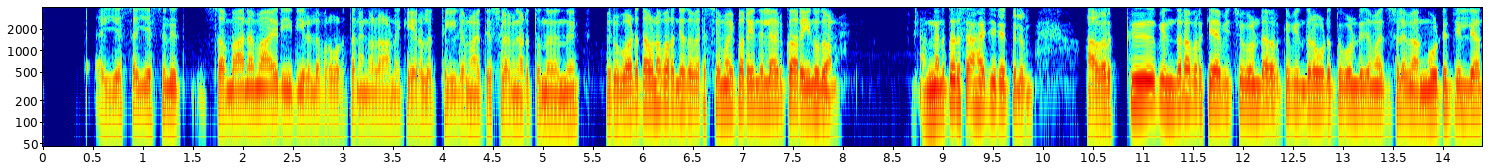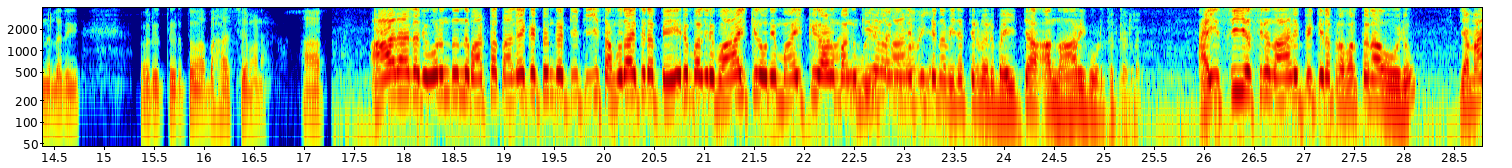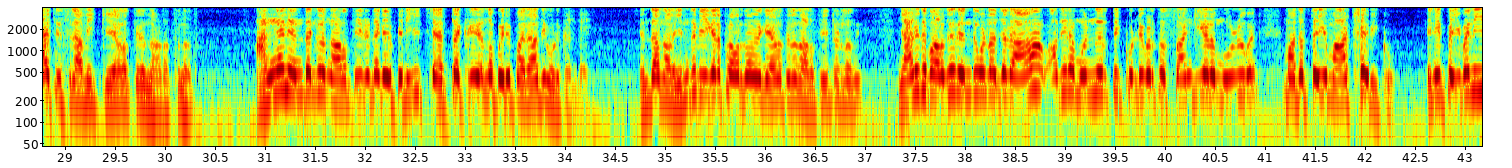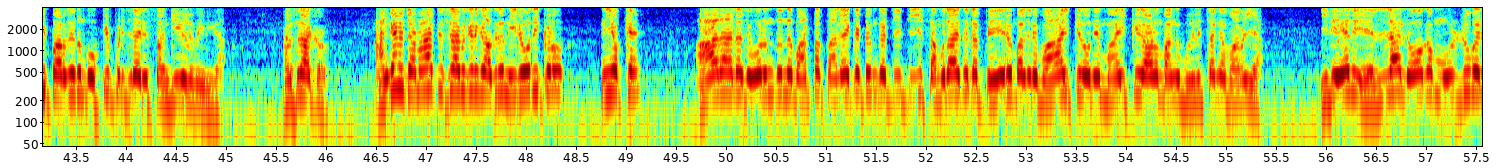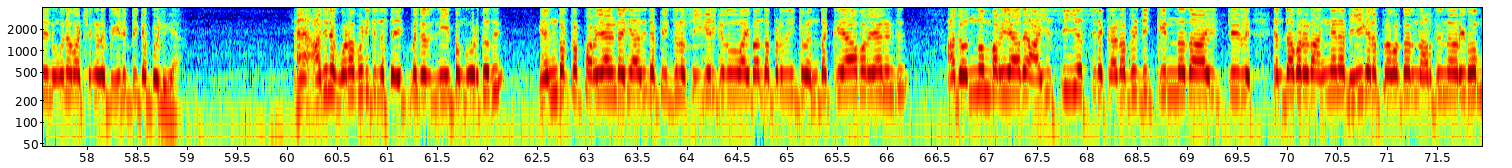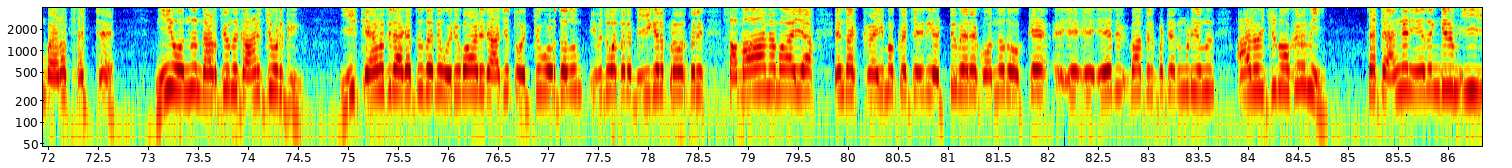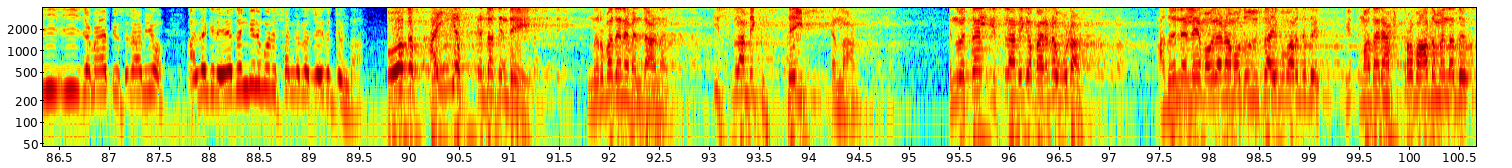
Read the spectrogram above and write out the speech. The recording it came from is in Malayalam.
ഐ എസ് ഐ എസിന് സമാനമായ രീതിയിലുള്ള പ്രവർത്തനങ്ങളാണ് കേരളത്തിൽ ജമാഅത്ത് ഇസ്ലാമി നടത്തുന്നതെന്ന് ഒരുപാട് തവണ പറഞ്ഞത് പരസ്യമായി പറയുന്ന എല്ലാവർക്കും അറിയുന്നതാണ് അങ്ങനത്തെ ഒരു സാഹചര്യത്തിലും അവർക്ക് പിന്തുണ പ്രഖ്യാപിച്ചുകൊണ്ട് അവർക്ക് പിന്തുണ കൊടുത്തുകൊണ്ട് ജമാഅത്ത് ഇസ്ലാമി അങ്ങോട്ട് ചെല്ലുക എന്നുള്ളത് ഒരു തീർത്തും അപഹാസ്യമാണ്. ആ ആരാന്റെ ചോറും തിന്ന് വട്ട തലേക്കെട്ടും കെട്ടിയിട്ട് ഈ സമുദായത്തിന്റെ പേരും പറഞ്ഞ് വായിക്ക് തോന്നി മൈക്ക് കാണുമ്പോൾ അങ്ങ് വീട്ടിൽ നാണിപ്പിക്കുന്ന വിധത്തിലുള്ള ഒരു ബൈറ്റ ആ നാറി കൊടുത്തിട്ടുള്ളത്. ഐ സി എസിനെ നാണിപ്പിക്കുന്ന പ്രവർത്തന പോലും ജമാഅത്ത് ഇസ്ലാമി കേരളത്തിൽ നടത്തുന്നത്. അങ്ങനെ എന്തെങ്കിലും നടത്തിയിട്ടുണ്ടെങ്കിൽ പിന്നെ ഈ ചേട്ടക്ക് എന്നപ്പോ ഒരു പരാതി കൊടുക്കണ്ടേ? എന്താണെന്നറിയാം. എന്ത് ഭീകര പ്രവർത്തനം കേരളത്തിൽ നടത്തിയിട്ടുള്ളത്? ഞാനിത് പറഞ്ഞത് എന്തുകൊണ്ടാണെന്ന് വെച്ചാൽ ആ അതിനെ മുൻനിർത്തിക്കൊണ്ട് ഇവിടുത്തെ സംഘികൾ മുഴുവൻ മതത്തെയും ആക്ഷേപിക്കും. ഇനിയിപ്പോ ഇവൻ ഈ പറഞ്ഞതും പൊക്കിപ്പിടിച്ചിട്ട് സംഘികൾ വരിക. മനസ്സിലാക്കണം? അങ്ങനെ ജമാഅത്ത് ഇസ്ലാമിക്കണെങ്കിൽ അതിനെ നിരോധിക്കണോ? നീയൊക്കെ? ആരാന്റെ ചോറും തിന്ന് വട്ട തലേക്കെട്ടും കെട്ടിയിട്ട് ഈ സമുദായത്തിന്റെ പേരും പറഞ്ഞിട്ട് വായിക്കണോ? നീ മൈക്ക് കാണുമ്പോൾ അങ്ങ് വിളിച്ചങ്ങ് പറയാ ഇതേത് എല്ലാ ലോകം മുഴുവനും ന്യൂനപക്ഷങ്ങൾ പീഡിപ്പിക്കപ്പെടുക. അതിനെ കുട പിടിക്കുന്ന സ്റ്റേറ്റ്മെന്റ് നീ ഇപ്പം കൊടുത്തത്? എന്തൊക്കെ പറയാനുണ്ട് ഇനി അതിന്റെ പിന്തുണ സ്വീകരിക്കുന്നതുമായി ബന്ധപ്പെട്ട് എനിക്ക് എന്തൊക്കെയാ പറയാനുണ്ട്? അതൊന്നും പറയാതെ ഐ സി എസിനെ കടപിടിക്കുന്നതായിട്ട് എന്താ പറയുക അങ്ങനെ ഭീകര പ്രവർത്തനം നടത്തുന്ന പറയുമ്പോൾ വേണം നീ ഒന്നും നടത്തിയൊന്ന് കാണിച്ചു കൊടുക്ക്. ഈ കേരളത്തിനകത്ത് തന്നെ ഒരുപാട് രാജ്യത്ത് ഒറ്റുകൊടുത്തതും ഇതുപോലെ തന്നെ ഭീകര പ്രവർത്തനം സമാനമായ എന്താ ക്രൈമൊക്കെ ചെയ്ത് എട്ടുപേരെ കൊന്നതും ഒക്കെ ഏത് വിഭാഗത്തിൽപ്പെട്ട അതും കൂടി ഒന്ന് ആലോചിച്ച് നോക്കണം നീ. ചേട്ടെ അങ്ങനെ ഏതെങ്കിലും ഈ ഈ ജമാഅത്ത് ഇസ്ലാമിയോ അല്ലെങ്കിൽ ഏതെങ്കിലും ഒരു സംഘടന ചെയ്തിട്ടുണ്ടോ? ലോകത്ത് ഐ എസ് എന്നതിന്റെ നിർവചനം എന്താണ്? ഇസ്ലാമിക് സ്റ്റേറ്റ് എന്നാണ്. എന്ന് വെച്ചാൽ ഇസ്ലാമിക ഭരണകൂടാണ്. അത് തന്നെയല്ലേ മൗലാന മധുദ് സാഹിബ് പറഞ്ഞത്? മതരാഷ്ട്രവാദം എന്നത്.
